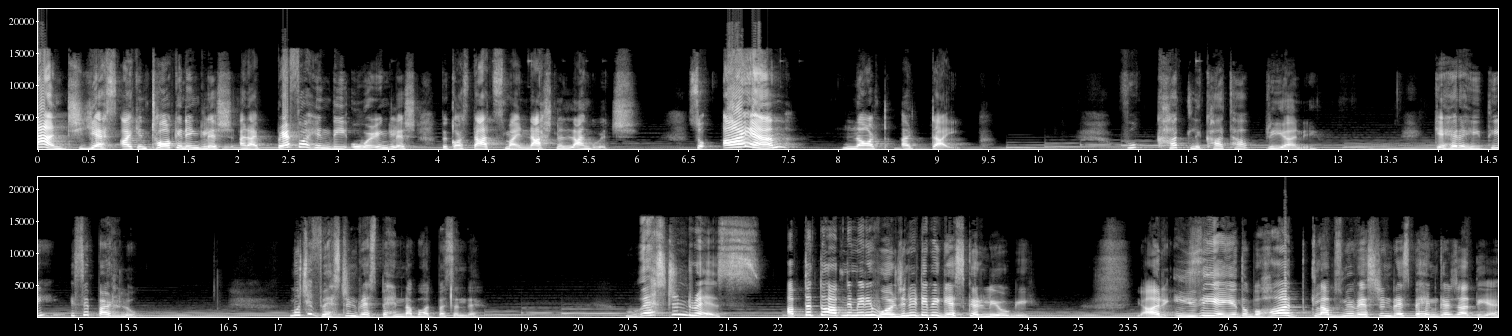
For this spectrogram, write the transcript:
And yes, I can talk in English and I prefer Hindi over English because that's my national language. So I am not a type. वो खत लिखा था प्रिया ने। कह रही थी इसे पढ़ लो। मुझे वेस्टर्न ड्रेस पहनना बहुत पसंद है। वेस्टर्न ड्रेस अब तक तो आपने मेरी वर्जिनिटी भी गेस कर ली होगी। यार इजी है ये तो बहुत क्लब्स में वेस्टर्न ड्रेस पहनकर जाती है।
